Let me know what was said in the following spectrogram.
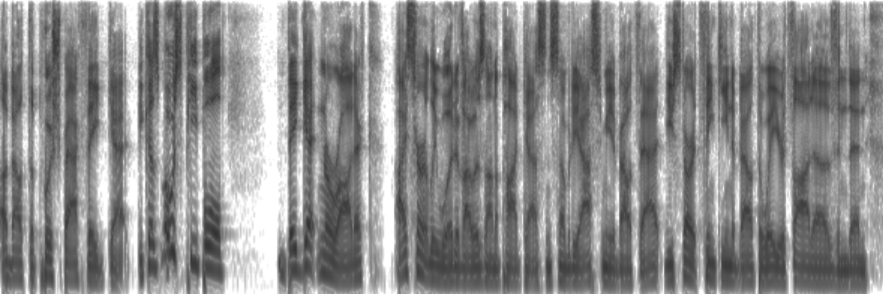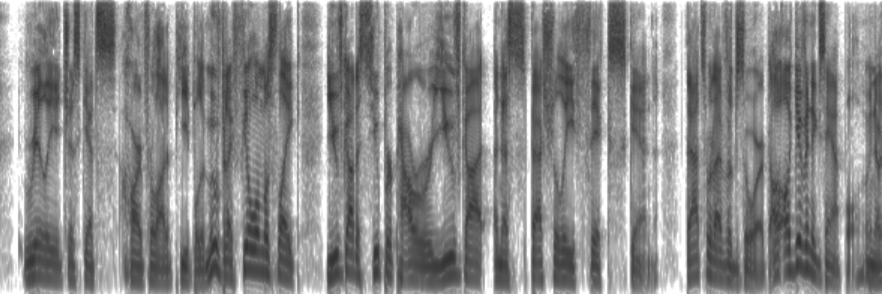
about the pushback they get because most people they get neurotic. I certainly would if I was on a podcast and somebody asked me about that. You start thinking about the way you're thought of, and then really it just gets hard for a lot of people to move. But I feel almost like you've got a superpower where you've got an especially thick skin. That's what I've absorbed. I'll, I'll give an example. You know,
